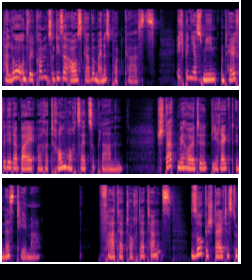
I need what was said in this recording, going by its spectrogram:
Hallo und willkommen zu dieser Ausgabe meines Podcasts. Ich bin Jasmin und helfe dir dabei, eure Traumhochzeit zu planen. Starten wir heute direkt in das Thema. Vater-Tochter-Tanz, so gestaltest du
